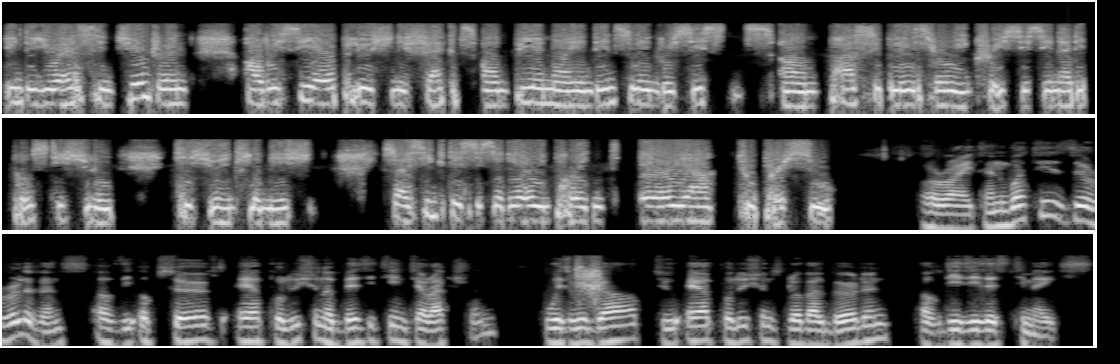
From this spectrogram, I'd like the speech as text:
in the US in children, uh, we see air pollution effects on BMI and insulin resistance, um, possibly through increases in adipose tissue, tissue inflammation. So I think this is a very important area to pursue. All right. And what is the relevance of the observed air pollution obesity interaction with regard to air pollution's global burden of disease estimates?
